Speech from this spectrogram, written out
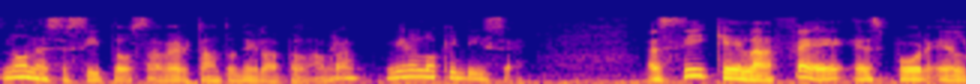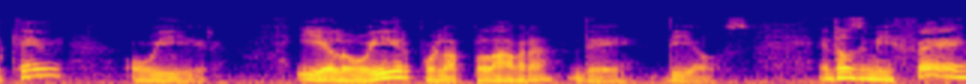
no necesito saber tanto de la palabra. Mira lo que dice. Así que la fe es por el que oír. Y el oír por la palabra de Dios. Entonces mi fe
